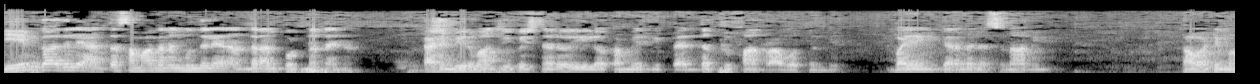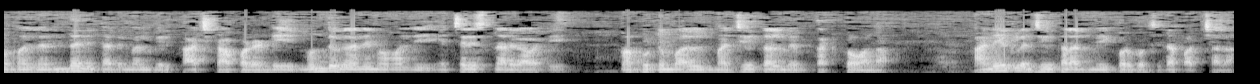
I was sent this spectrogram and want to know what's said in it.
ఏం కాదులే అంత సమాధానంగా ఉందిలే అని అందరూ అనుకుంటున్నారు ఆయన. కానీ మీరు మాకు చూపిస్తున్నారు ఈ లోకం మీదకి పెద్ద తుఫాన్ రాబోతుంది. భయంకరమైన సునామీ. కాబట్టి మమ్మల్ని అందరినీ తండ్రి మళ్ళీ మీరు కాచి కాపాడండి. ముందుగానే మమ్మల్ని హెచ్చరిస్తున్నారు కాబట్టి మా కుటుంబాలు మా జీవితాలు మేము కట్టుకోవాలా? అనేకుల జీవితాలను మీ కొరకు సిద్ధపరచాలా?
